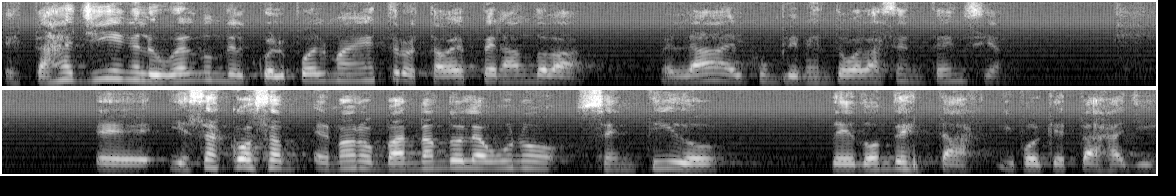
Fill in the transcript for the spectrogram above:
estás allí en el lugar donde el cuerpo del maestro estaba esperando la, ¿verdad? el cumplimiento de la sentencia. Eh, y esas cosas, hermanos, van dándole a uno sentido de dónde estás y por qué estás allí.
